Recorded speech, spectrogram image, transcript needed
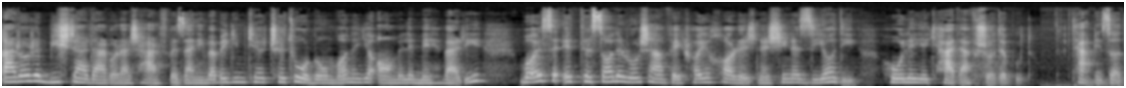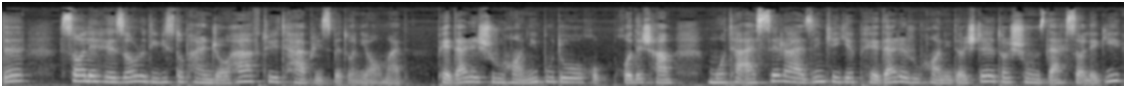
قرار بیشتر دربارش حرف بزنیم و بگیم که چطور به عنوان یه عامل محوری باعث اتصال روشنفکرهای خارج نشین زیادی حول یک هدف شده بود. تقیزاده سال 1257 توی تبریز به دنیا آمد. پدرش روحانی بود و خب خودش هم متأثر از اینکه یه پدر روحانی داشته تا 16 سالگی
